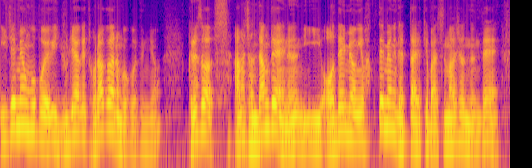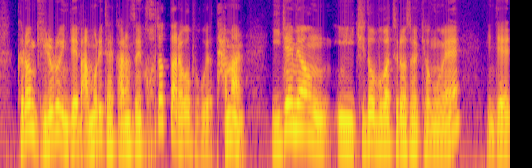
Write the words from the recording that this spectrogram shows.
이재명 후보에게 유리하게 돌아가는 거거든요. 그래서 아마 전당대회는 이 어대명이 확대명이 됐다 이렇게 말씀하셨는데 그런 기류로 이제 마무리될 가능성이 커졌다라고 보고요. 다만 이재명 이 지도부가 들어설 경우에 이제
